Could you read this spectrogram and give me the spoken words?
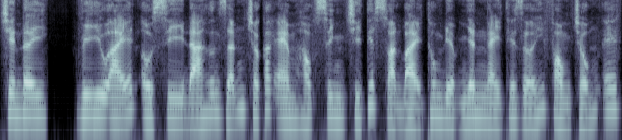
Trên đây, VUISOC đã hướng dẫn cho các em học sinh chi tiết soạn bài thông điệp nhân ngày thế giới phòng chống AIDS.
